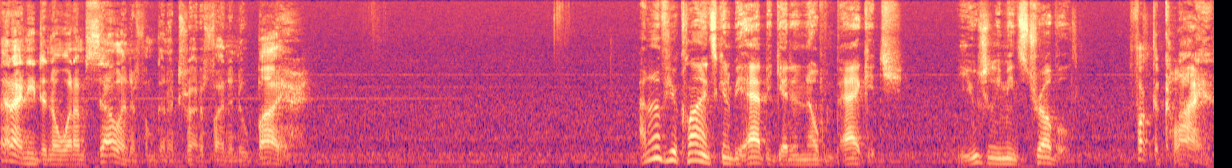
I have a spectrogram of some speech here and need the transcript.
And I need to know what I'm selling if I'm gonna try to find a new buyer. I don't know if your client's gonna be happy getting an open package. It usually means trouble. Fuck the client.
